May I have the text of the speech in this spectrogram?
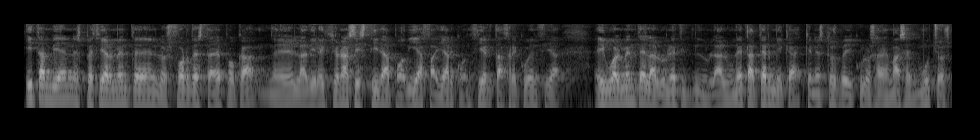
Y también, especialmente en los Ford de esta época, eh, la dirección asistida podía fallar con cierta frecuencia e igualmente la luneta, térmica, que en estos vehículos además en muchos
